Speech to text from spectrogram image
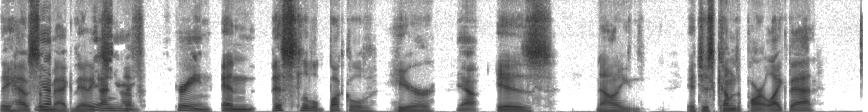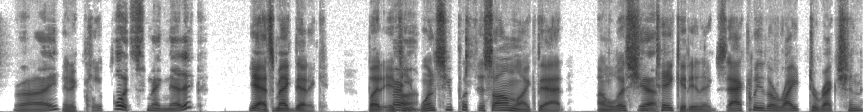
They have some Yeah, magnetic yeah, stuff, Green. and this little buckle here Yeah. is now it just comes apart like that, Right. and it clips. Oh, it's magnetic? Yeah, it's magnetic, but if you once you put this on like that, unless you Yeah. take it in exactly the right direction,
